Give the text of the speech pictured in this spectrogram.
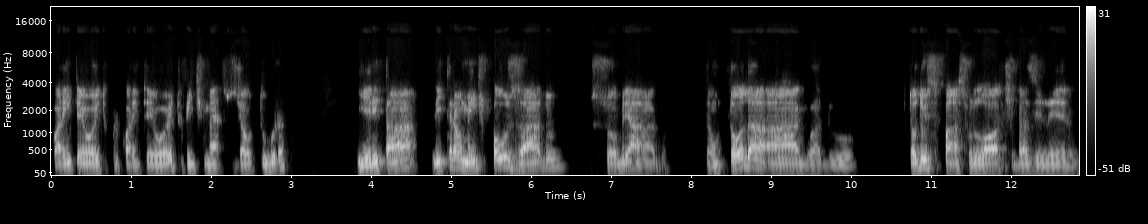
48 por 48, 20 metros de altura, e ele está literalmente pousado sobre a água. Então, toda a água do todo o espaço, o lote brasileiro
